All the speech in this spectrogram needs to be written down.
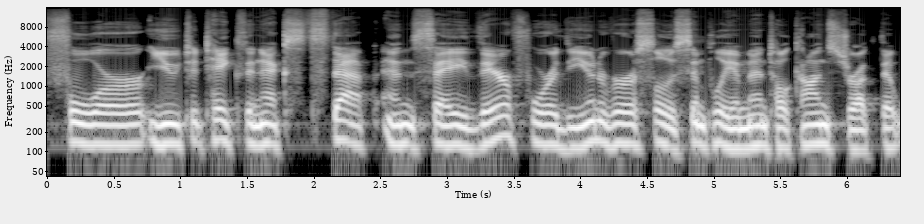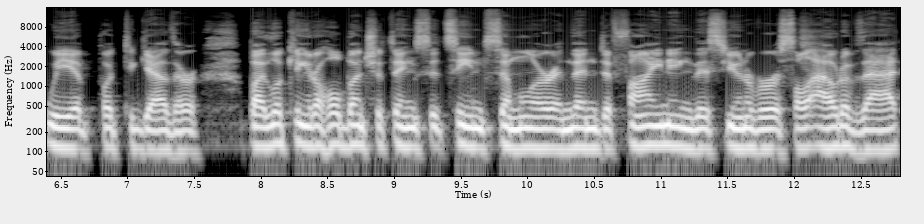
for you to take the next step and say, therefore, the universal is simply a mental construct that we have put together by looking at a whole bunch of things that seem similar and then defining this universal out of that.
